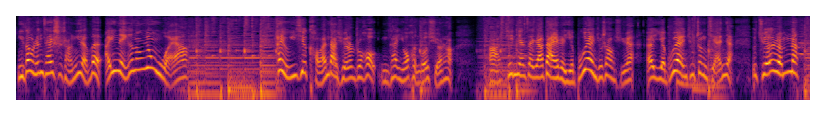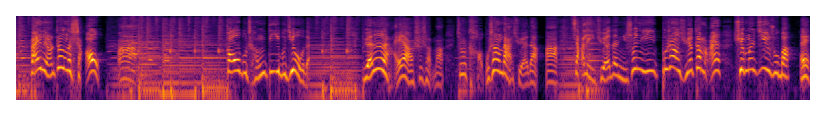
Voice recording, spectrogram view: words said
你到人才市场你得问，哎，哪个能用我呀？还有一些考完大学了之后，你看有很多学生，啊，天天在家待着，也不愿意去上学，呃，也不愿意去挣钱去，就觉得什么呢？白领挣的少啊，高不成低不就的。原来呀是什么？就是考不上大学的啊，家里觉得你说你不上学干嘛呀？学门技术吧。哎，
